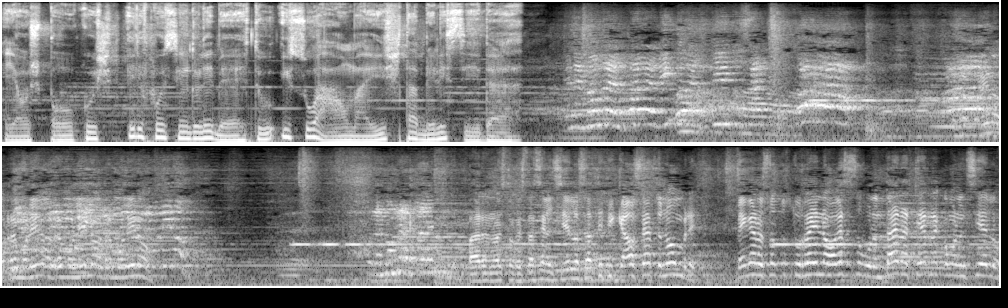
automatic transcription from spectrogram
e aos poucos ele foi sendo liberto e sua alma estabelecida. En el Padre. Nuestro que estás en el cielo, santificado sea tu nombre. Venga a nosotros tu reino, hágase su voluntad en la tierra como en el cielo.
